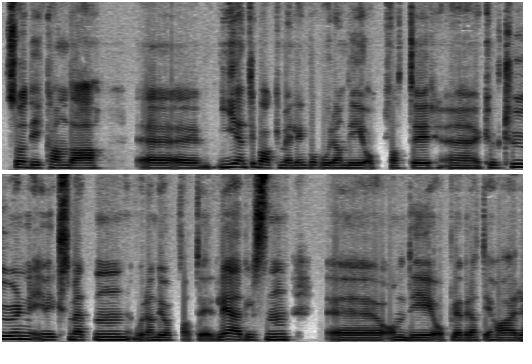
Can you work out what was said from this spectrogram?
Så de kan da Eh, gi en tilbakemelding på hvordan de oppfatter eh, kulturen i virksomheten, hvordan de oppfatter ledelsen, eh, om de opplever at de har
